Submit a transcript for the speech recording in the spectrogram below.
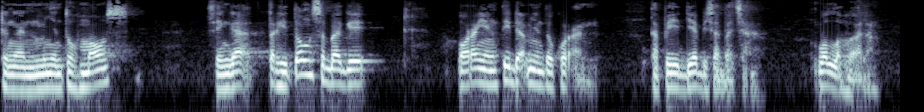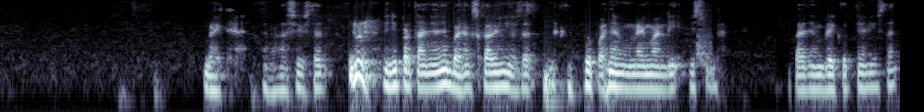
dengan menyentuh mouse sehingga terhitung sebagai orang yang tidak menyentuh Quran tapi dia bisa baca. Wallahu alam. Baik, terima kasih Ustaz. Ini pertanyaannya banyak sekali nih Ustaz. Rupanya mengenai mandi. Bismillah. Pertanyaan berikutnya nih Ustaz.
